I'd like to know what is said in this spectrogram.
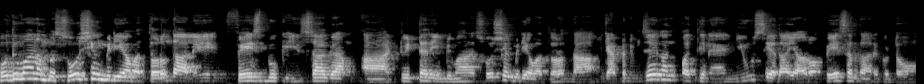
பொதுவா நம்ம சோஷியல் மீடியாவை திறந்தாலே ஃபேஸ்புக் இன்ஸ்டாகிராம் ட்விட்டர் இப்படி மாதிரி சோஷியல் மீடியாவை திறந்தா கேப்டன் விஜயகாந்த் பத்தின நியூஸ் ஏதாவது யாரோ பேசுறதா இருக்கட்டும்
